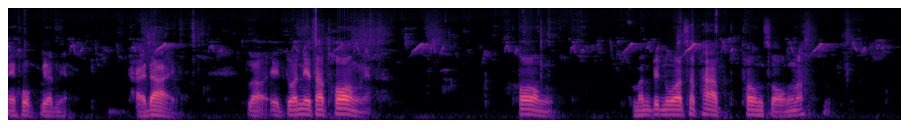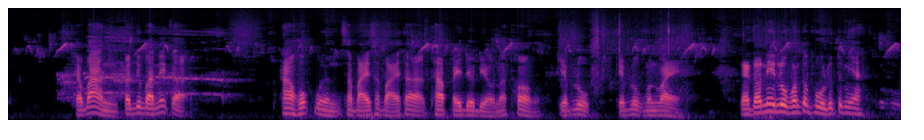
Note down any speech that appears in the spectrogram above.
ในหกเดือนเนี่ย ขายได้ แล้วไอ้ตัวเนี้ถ้าท่องเนี่ยท่อง มันเป็นวัวสภาพท่องสองเนาะชาวบ้านปัจจุบันนี่ก็ห้าหกหมื่นสบายสบายถ้าถ้าไปเดียวๆนะท่องเก็บลูกเก็บลูกมันไวแต่ตอนนี้ลูกมันตัวผู้หรือตัวเมียตะปู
